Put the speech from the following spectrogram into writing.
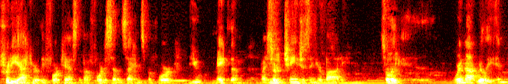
pretty accurately forecast about four to seven seconds before you make them by certain mm-hmm. changes in your body. So like we're not really in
